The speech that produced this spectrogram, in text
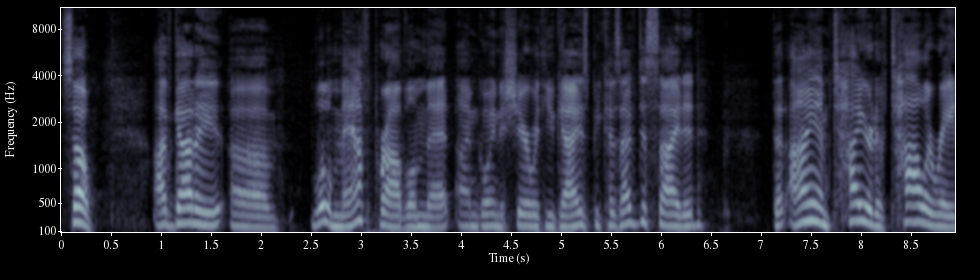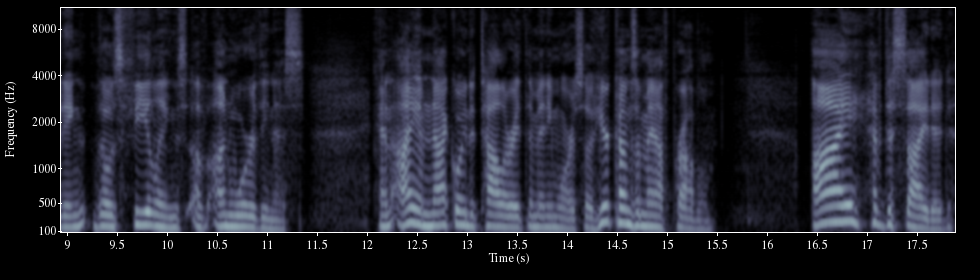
So, I've got a uh, little math problem that I'm going to share with you guys because I've decided that I am tired of tolerating those feelings of unworthiness and I am not going to tolerate them anymore. So here comes a math problem. I have decided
